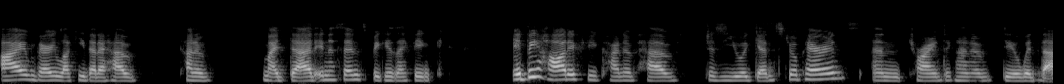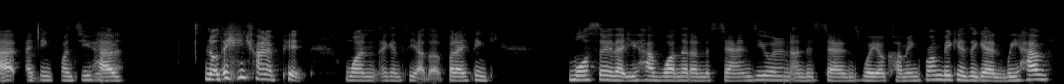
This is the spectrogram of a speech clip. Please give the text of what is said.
I'm very lucky that I have kind of my dad in a sense because I think it'd be hard if you kind of have just you against your parents and trying to kind of deal with mm-hmm. that. I think once you Yeah. have, not that you're trying to pit one against the other, but I think more so that you have one that understands you and understands where you're coming from. Because again, we have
